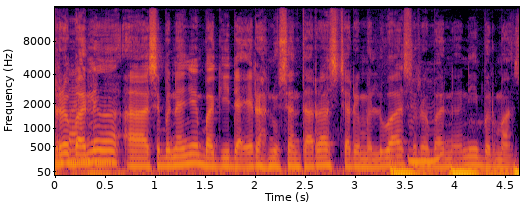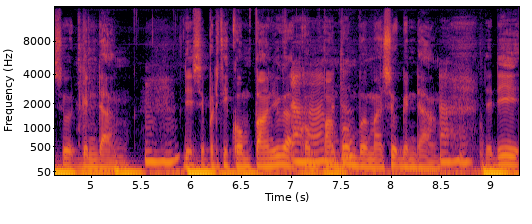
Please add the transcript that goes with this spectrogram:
rebana uh, sebenarnya bagi daerah Nusantara secara meluas mm-hmm. rebana ni bermaksud gendang. Mhm. Dia seperti kompang juga. Aha, kompang betul. pun bermaksud gendang. Aha. Jadi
